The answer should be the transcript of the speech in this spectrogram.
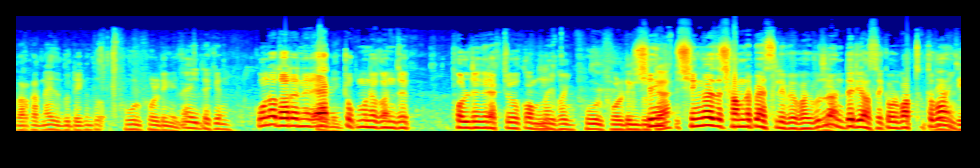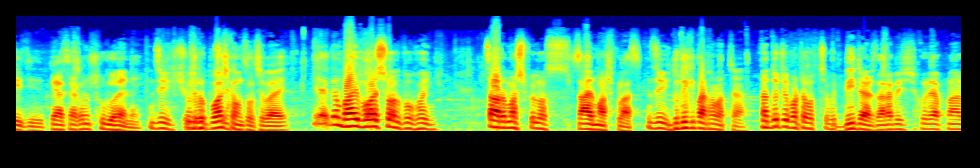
দরকার নাই যে দুটাই কিন্তু ফুল ফোল্ডিং এই দেখেন কোন ধরনের একটুক মনে করেন যে ফোল্ডিং এর একটু কম নাই ভাই। ফুল ফোল্ডিং দুটা। সিং- যে সামনে প্যাঁচ লিবে ভাই বুঝলেন? দেরি আছে কেবল বাচ্চা তো ভাই। জি জি প্যাচ এখন শুরু হয় নাই। জি শুরু শুরু বয়স কেমন চলছে ভাই? এখন ভাই বয়স অল্প ভাই। চার মাস প্লাস চার মাস প্লাস জি। দুটো কি পাঠার বাচ্চা? হ্যাঁ দুটি বাচ্চা। বিডার যারা বিশেষ করে আপনার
